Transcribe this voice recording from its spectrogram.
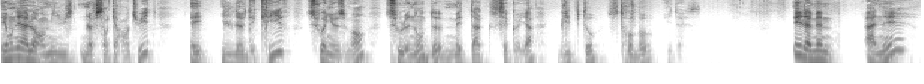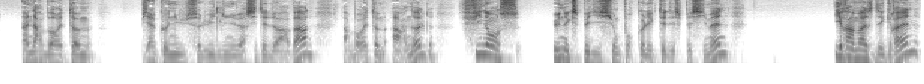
Et on est alors en 1948 et ils le décrivent soigneusement sous le nom de Metasequoia glyptostroboides. Et la même année, un arboretum bien connu, celui de l'université de Harvard, l'arboretum Arnold, finance une expédition pour collecter des spécimens. Il ramasse des graines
